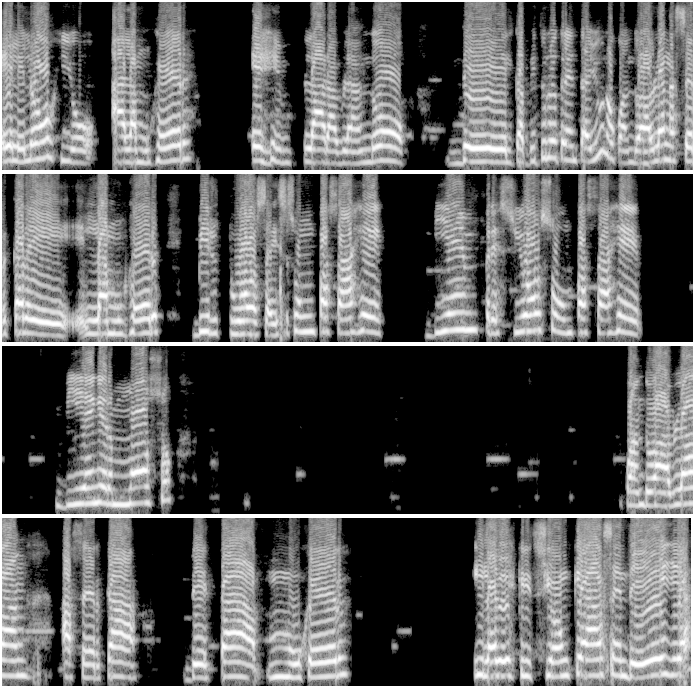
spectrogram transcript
el elogio a la mujer ejemplar, hablando del capítulo 31, cuando hablan acerca de la mujer virtuosa. Ese es un pasaje bien precioso, un pasaje bien hermoso. Cuando hablan acerca de esta mujer y la descripción que hacen de ella,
